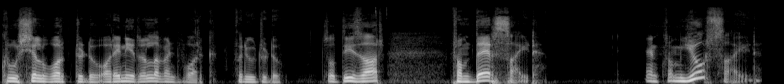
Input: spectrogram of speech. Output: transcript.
crucial work to do or any relevant work for you to do. So these are from their side. And from your side,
